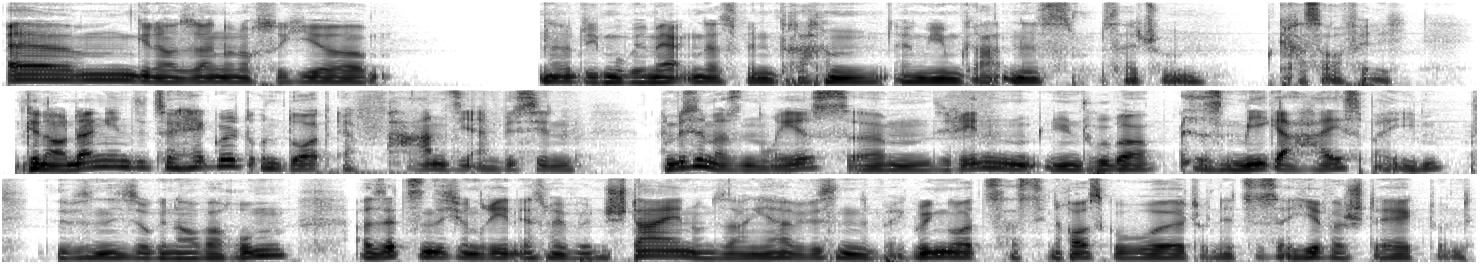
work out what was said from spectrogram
Ähm, genau, sie sagen nur noch so hier, ne, die Muggel merken das, wenn Drachen irgendwie im Garten ist, ist halt schon krass auffällig. Genau, und dann gehen sie zu Hagrid und dort erfahren sie ein bisschen, ein bisschen was Neues. Ähm, sie reden mit ihm drüber. Es ist mega heiß bei ihm. Sie wissen nicht so genau warum. Also setzen sich und reden erstmal über den Stein und sagen, ja, wir wissen, bei Gringotts hast du ihn rausgeholt und jetzt ist er hier versteckt und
